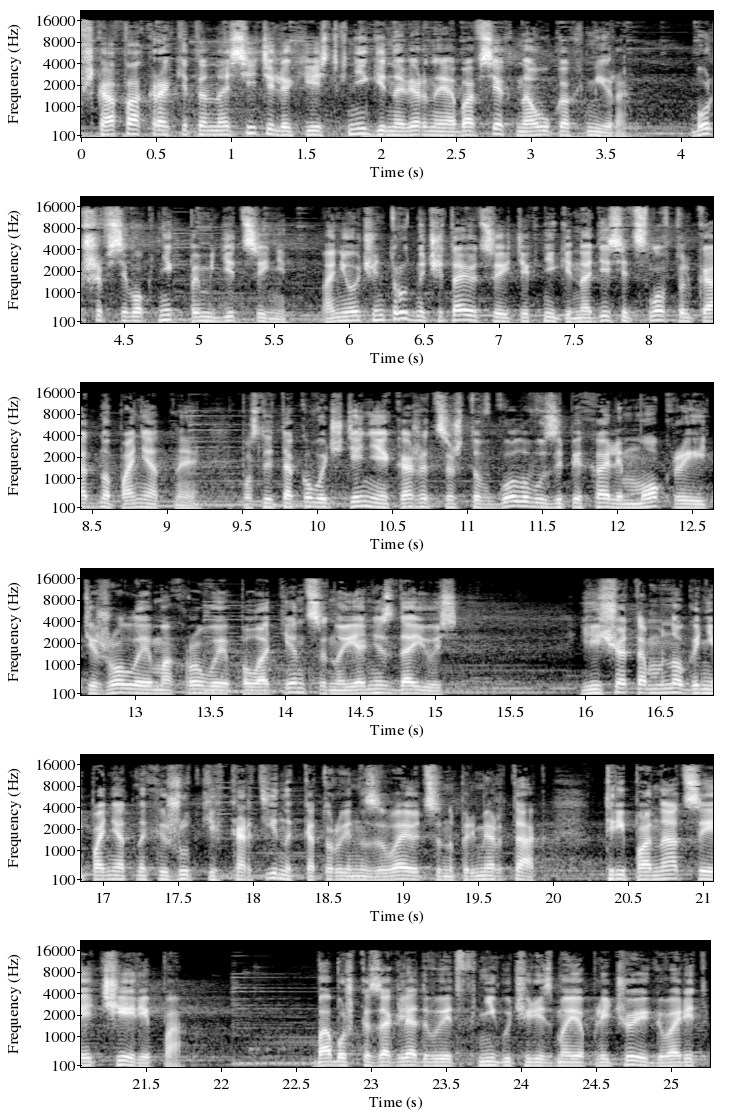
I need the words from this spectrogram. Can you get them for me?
В шкафах-ракетоносителях есть книги, наверное, обо всех науках мира. Больше всего книг по медицине. Они очень трудно читаются, эти книги, на 10 слов только одно понятное. После такого чтения кажется, что в голову запихали мокрые и тяжелые махровые полотенца, но я не сдаюсь. Еще там много непонятных и жутких картинок, которые называются, например, так «Трепанация черепа». Бабушка заглядывает в книгу через мое плечо и говорит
